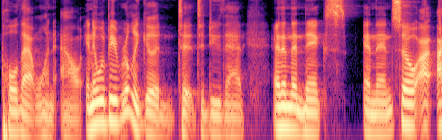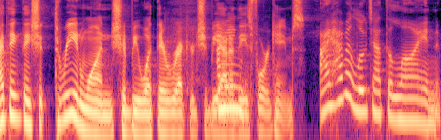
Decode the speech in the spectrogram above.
pull that one out, and it would be really good to to do that. And then the Knicks, and then so I, I think they should three and one should be what their record should be I out of these four games. I haven't looked at the line,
